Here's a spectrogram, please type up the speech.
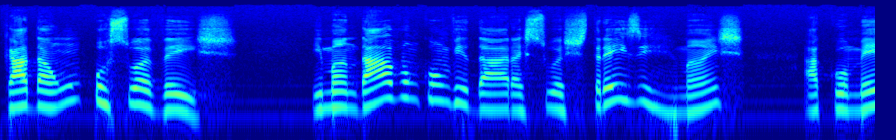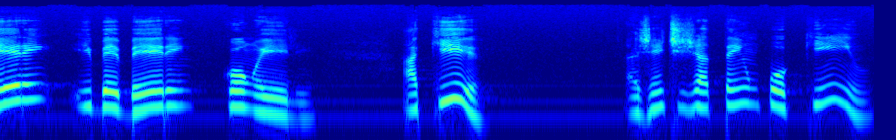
cada um por sua vez, e mandavam convidar as suas três irmãs a comerem e beberem com ele. Aqui, a gente já tem um pouquinho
